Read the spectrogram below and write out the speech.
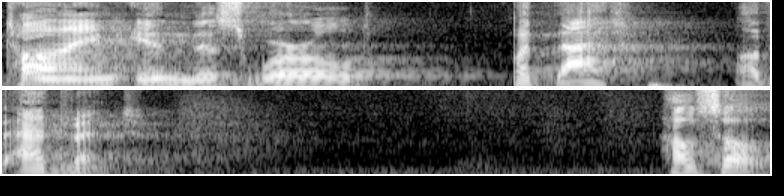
time in this world but that of Advent. How so?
